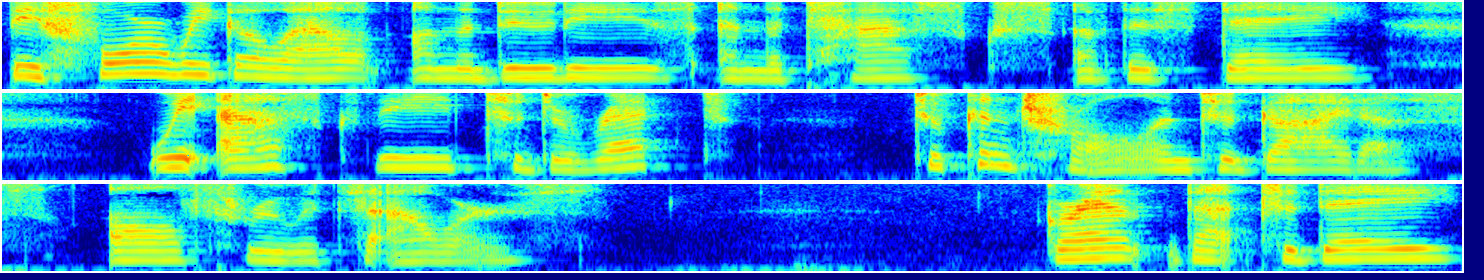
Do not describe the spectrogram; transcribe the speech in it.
before we go out on the duties and the tasks of this day, we ask Thee to direct, to control, and to guide us all through its hours. Grant that today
